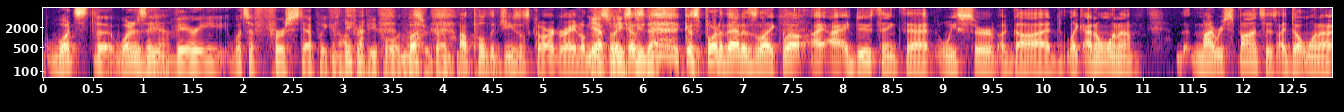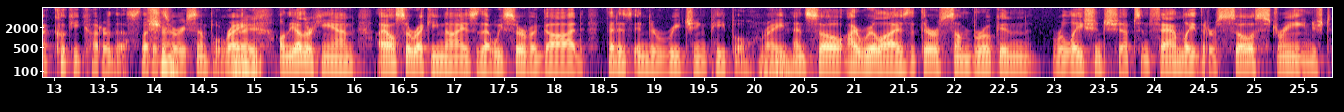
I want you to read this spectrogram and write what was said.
what's the what is a Yeah. very what's a first step we can offer Yeah. people in Well, this regard? I'll pull the Jesus card right on Yeah, this please do that. Because part of that is like, well, I, I do think that we serve a God. Like, I don't want to. My response is, I don't want to cookie cutter this. That Sure. it's very simple, right? Right. On the other hand, I also recognize that we serve a God that is into reaching people, Mm-hmm. right? And so I realize that there are some broken relationships and family that are so estranged.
